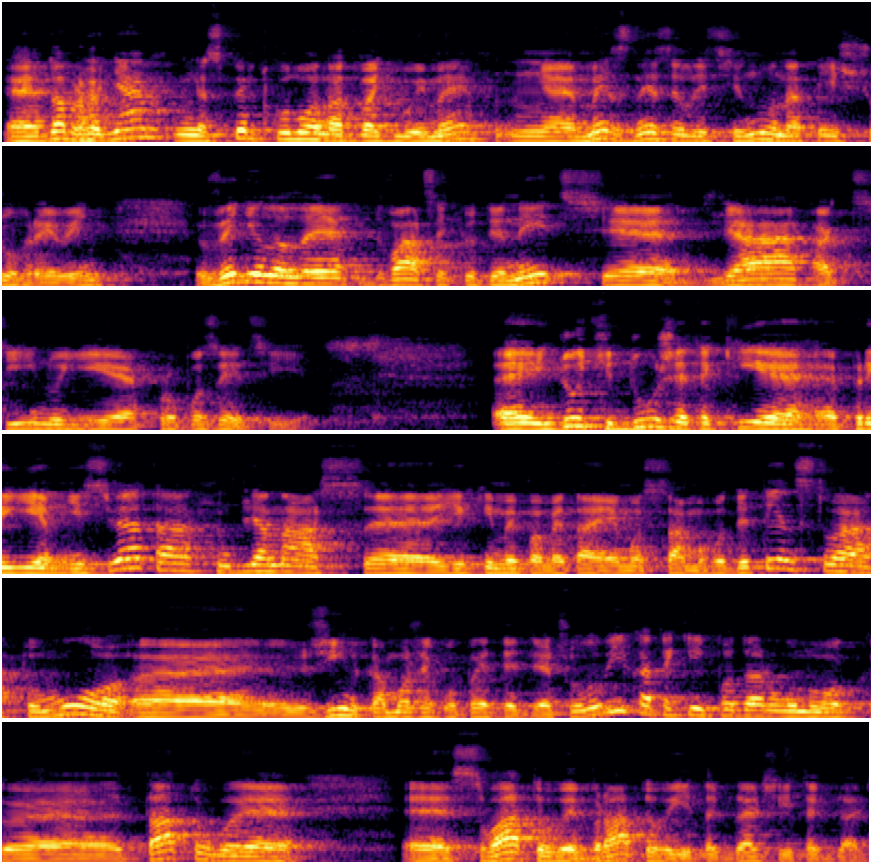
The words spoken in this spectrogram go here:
Е, Доброго дня. Спирт колона 2 дюйми. Е, Ми знизили ціну на 1000 гривень. Виділили 20 одиниць е, для акційної пропозиції. Йдуть дуже такі приємні свята для нас, які ми пам'ятаємо з самого дитинства. Тому жінка може купити для чоловіка такий подарунок, татове, сватове, братове і так далі. І так далі.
